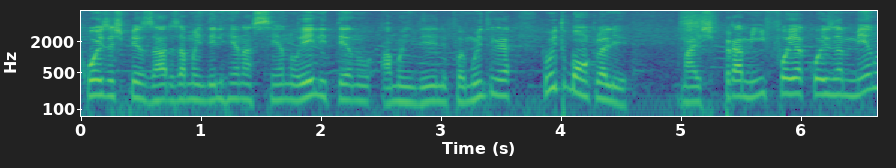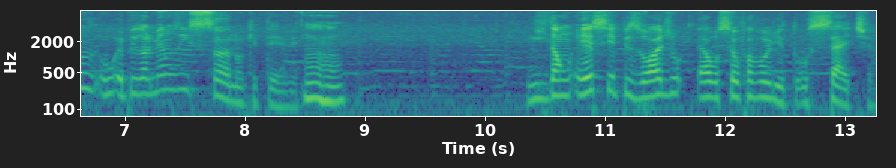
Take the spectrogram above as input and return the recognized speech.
coisas pesadas, a mãe dele renascendo, ele tendo a mãe dele, foi muito foi muito bom aquilo ali. Mas pra mim foi a coisa menos o episódio menos insano que teve. Aham. Então esse episódio é o seu favorito, o 7.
